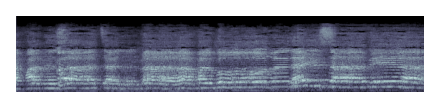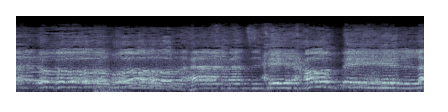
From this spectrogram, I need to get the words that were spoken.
حمزة المحبوب ليس فيها نور هامت في حب الله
